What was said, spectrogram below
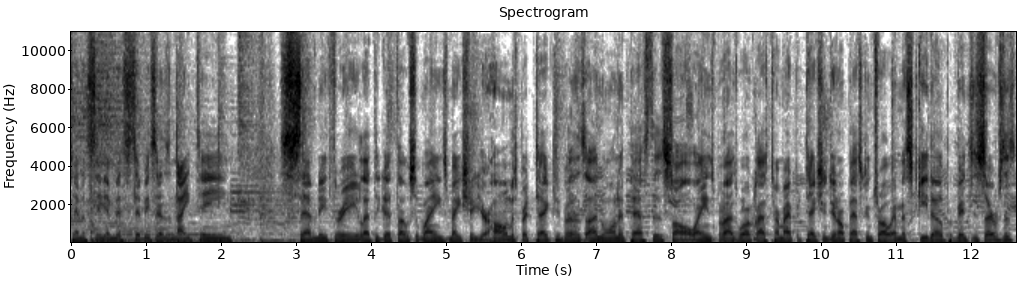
Tennessee, and Mississippi since 1973. Let the good folks at Wayne's make sure your home is protected from this unwanted pests this fall. Wayne's provides world class termite protection, general pest control, and mosquito prevention services.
